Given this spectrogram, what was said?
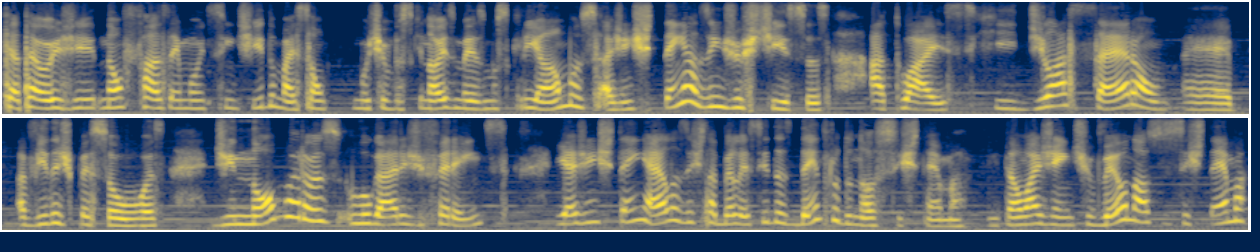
que até hoje não fazem muito sentido, mas são motivos que nós mesmos criamos. A gente tem as injustiças atuais que dilaceram é, a vida de pessoas de inúmeros lugares diferentes e a gente tem elas estabelecidas dentro do nosso sistema. Então a gente vê o nosso sistema,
